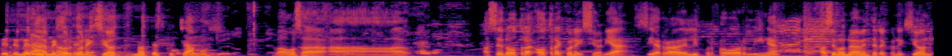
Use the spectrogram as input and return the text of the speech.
de tener una no mejor te- conexión. No, no te escuchamos. Vamos a, a hacer otra, otra conexión, ¿ya? Cierra, Eli, por favor, Lina. Hacemos nuevamente la conexión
